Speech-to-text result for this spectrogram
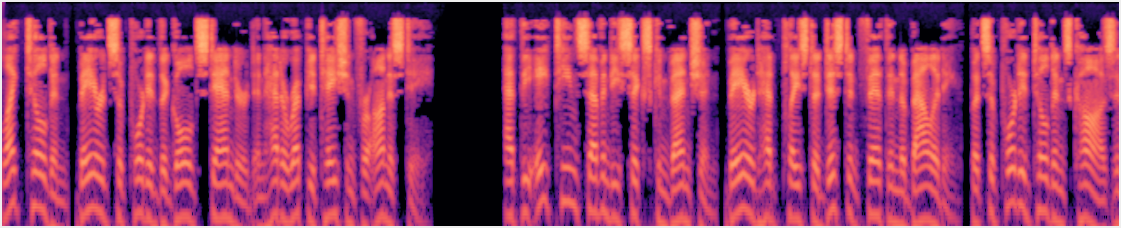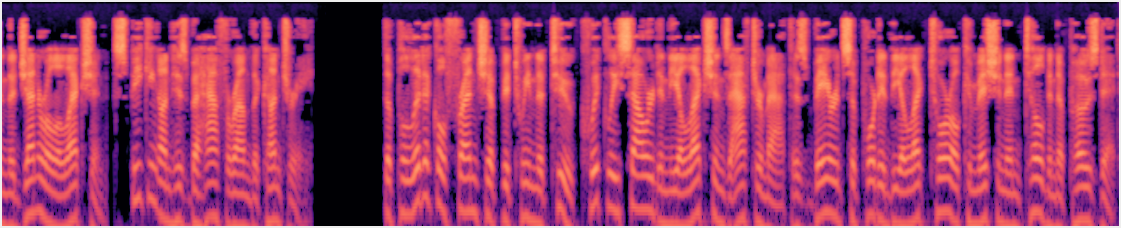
Like Tilden, Bayard supported the gold standard and had a reputation for honesty. At the 1876 convention, Bayard had placed a distant fifth in the balloting, but supported Tilden's cause in the general election, speaking on his behalf around the country. The political friendship between the two quickly soured in the election's aftermath as Bayard supported the Electoral Commission and Tilden opposed it.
